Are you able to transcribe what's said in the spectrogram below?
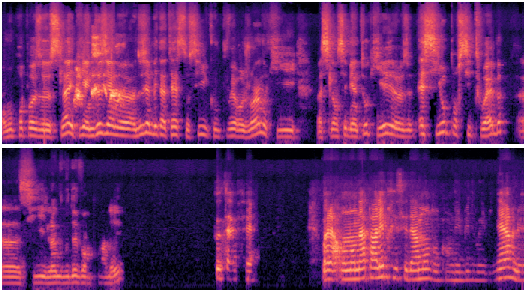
On vous propose cela. Et puis, il y a une deuxième, un deuxième bêta test aussi que vous pouvez rejoindre qui va se lancer bientôt, qui est SEO pour site web, si l'un de vous deux veut en parler. Tout à fait. Voilà, on en a parlé précédemment, donc en début de webinaire. Le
